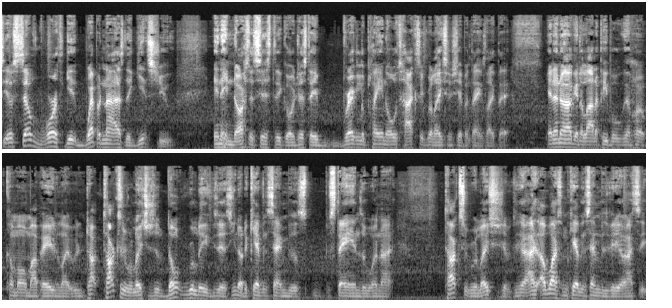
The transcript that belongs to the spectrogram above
your self worth get weaponized against you in a narcissistic or just a regular plain old toxic relationship and things like that? And I know I get a lot of people come on my page and like toxic relationships don't really exist. You know the Kevin Samuels stands or whatnot. Toxic relationships. You know, I, I watched some Kevin Samuels video. and I see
